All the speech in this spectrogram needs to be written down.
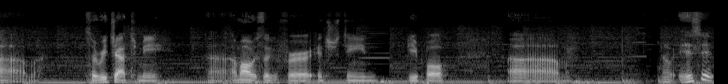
Um, so reach out to me. Uh, I'm always looking for interesting people. Um, no, is it?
